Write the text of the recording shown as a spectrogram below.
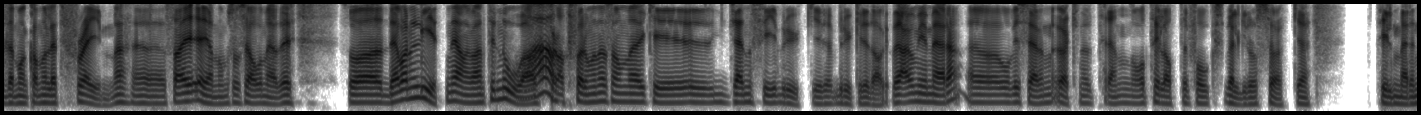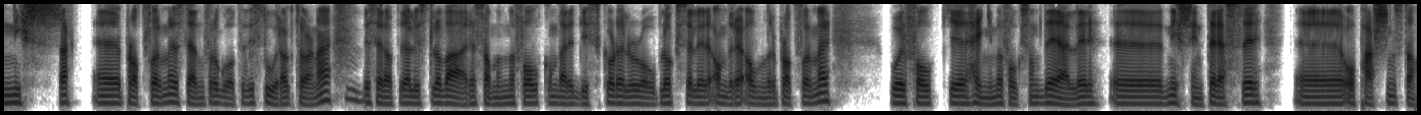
det, Man kan jo lett frame seg gjennom sosiale medier. Så det var en liten gjennomgang til noe wow. av plattformene som Gen Z bruker, bruker, i dag. Det er jo mye mer, og vi ser en økende trend nå til at folk velger å søke til mer nisjeplattformer eh, istedenfor å gå til de store aktørene. Mm. Vi ser at de har lyst til å være sammen med folk, om det er i Discord eller Roblox eller andre, andre plattformer, hvor folk eh, henger med folk som deler eh, nisjeinteresser eh, og passions, da.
